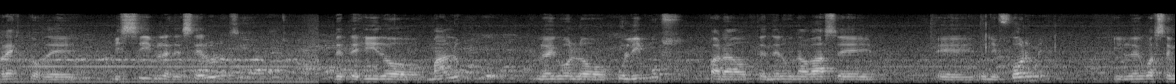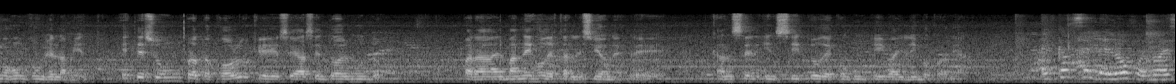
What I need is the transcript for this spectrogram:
restos de, visibles de células, de tejido malo. Luego lo pulimos para obtener una base eh, uniforme y luego hacemos un congelamiento. Este es un protocolo que se hace en todo el mundo para el manejo de estas lesiones de cáncer in situ de conjuntiva y limbo corneal. El cáncer del ojo no es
